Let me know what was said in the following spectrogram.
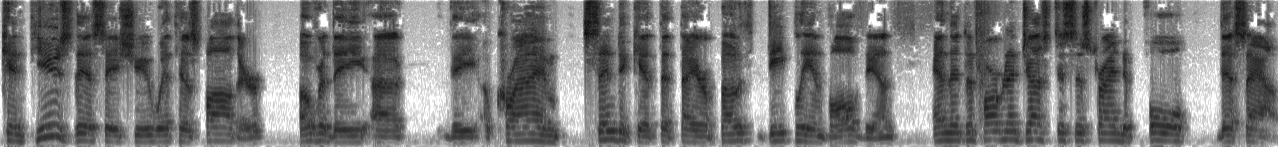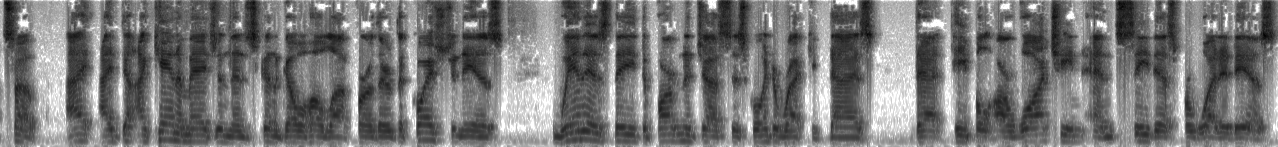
confused this issue with his father over the uh, the crime syndicate that they are both deeply involved in, and the Department of Justice is trying to pull this out. So I I, I can't imagine that it's going to go a whole lot further. The question is, when is the Department of Justice going to recognize that people are watching and see this for what it is?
